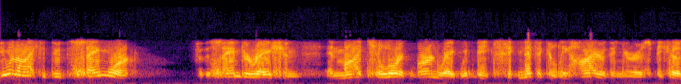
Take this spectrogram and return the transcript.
you and I could do the same work for the same duration, and my caloric burn rate would be significantly higher than yours because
